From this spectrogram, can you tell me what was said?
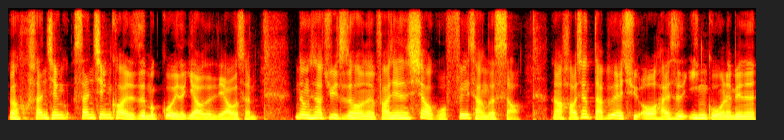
要三千三千块的这么贵的药的疗程弄下去之后呢，发现效果非常的少。那好像 WHO 还是英国那边呢，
